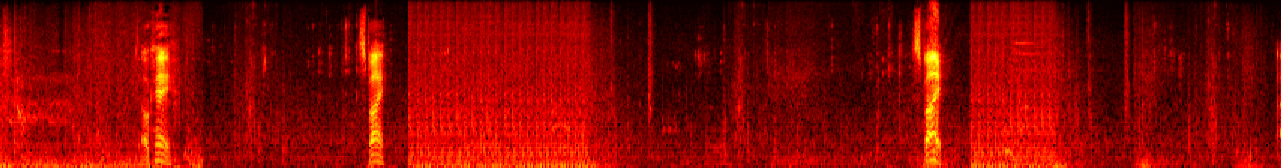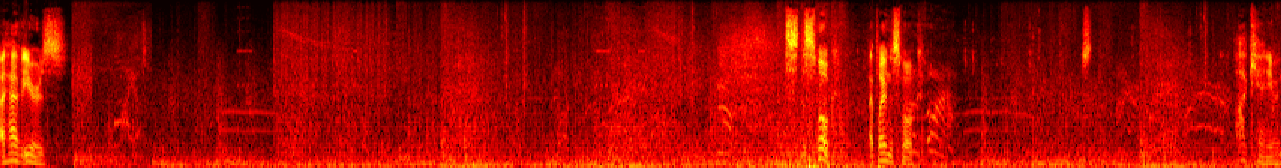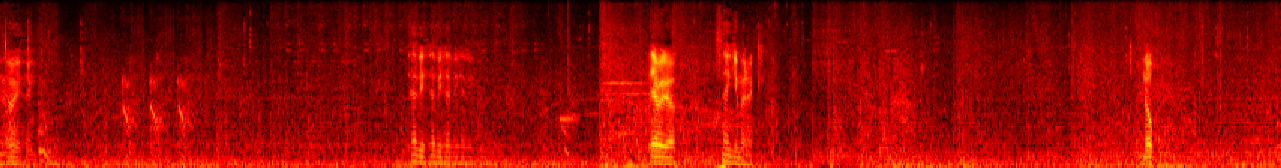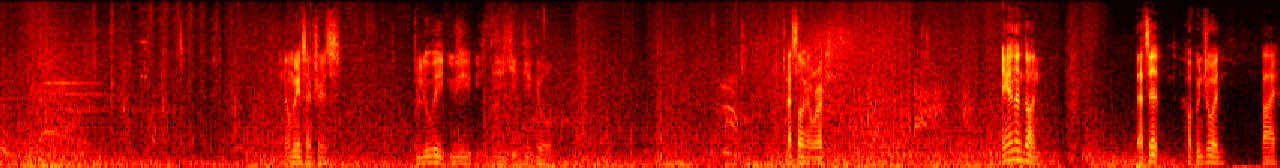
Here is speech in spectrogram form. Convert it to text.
Okay. Spy. Spy! I have ears. The smoke. I blame the smoke. Just- I can't even do anything. Heavy, heavy, heavy, heavy. There we go. Thank you, medic. Nope. No many sentries. Blue Eagle. That's not gonna work. And I'm done. That's it. Hope you enjoyed. Bye.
